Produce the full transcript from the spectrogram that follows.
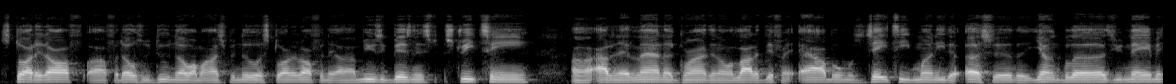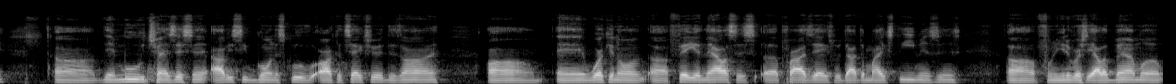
Started off, uh, for those who do know, I'm an entrepreneur. Started off in the uh, music business, street team, uh, out in Atlanta, grinding on a lot of different albums. JT Money, the Usher, the Young Bloods, you name it. Uh, then moved, transition. Obviously, going to school for architecture, design, um, and working on failure analysis projects with Dr. Mike Stevenson uh, from the University of Alabama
